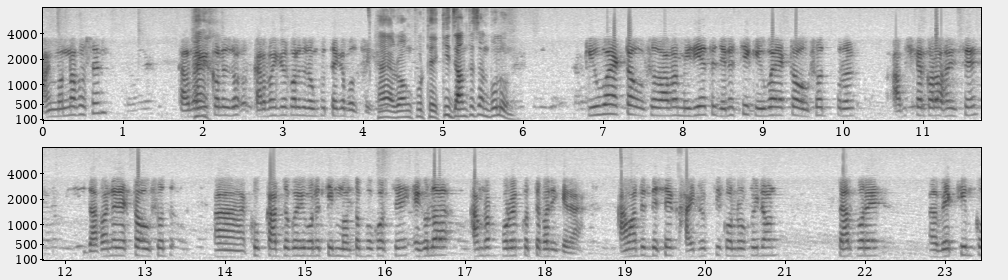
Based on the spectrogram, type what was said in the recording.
আমি Mannaf Hossain. Carmichael college Carmichael college Rangpur থেকে বলছি। হ্যাঁ রংপুর থেকে। কি জানতে চান বলুন। কিউবা একটা ঔষধ আমরা মিডিয়াতে জেনেছি কিউবা একটা ঔষধ আবিষ্কার করা হয়েছে। জাপানের একটা ঔষধ খুব কার্যকরী বলে চীন মন্তব্য করছে। এগুলা আমরা প্রয়োগ করতে পারি কিনা? আমাদের দেশে হাইড্রোক্সি ক্লোরোকুইনন তারপরে ভ্যাকসিনকো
